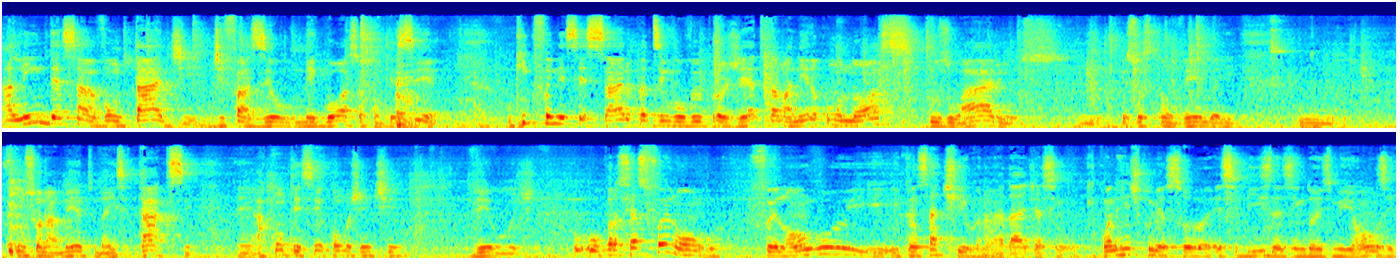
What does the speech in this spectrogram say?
além dessa vontade de fazer o negócio acontecer, o que foi necessário para desenvolver o projeto da maneira como nós, usuários, pessoas que estão vendo aí o funcionamento da Easy Taxi, é, acontecer como a gente vê hoje? O, o processo foi longo, foi longo e, e, cansativo, na verdade. Assim, quando a gente começou esse business em 2011,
